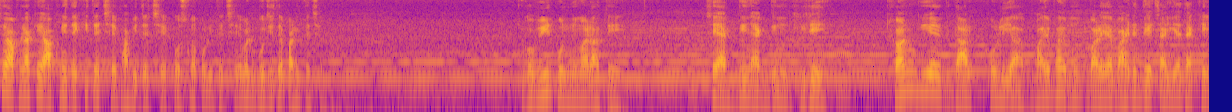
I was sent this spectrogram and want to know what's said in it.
সে আপনাকে আপনি দেখিতেছে, ভাবিতেছে, প্রশ্ন করিতেছে এবং বুঝিতে পারিতেছে না। গভীর পূর্ণিমা রাতে সে একদিন একদিন ঘিরে শন গিয়ে দ্বার খুলিয়া ভয়ে ভয়ে মুখ বাড়াইয়া বাইরের দিকে চাইয়া দেখে,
